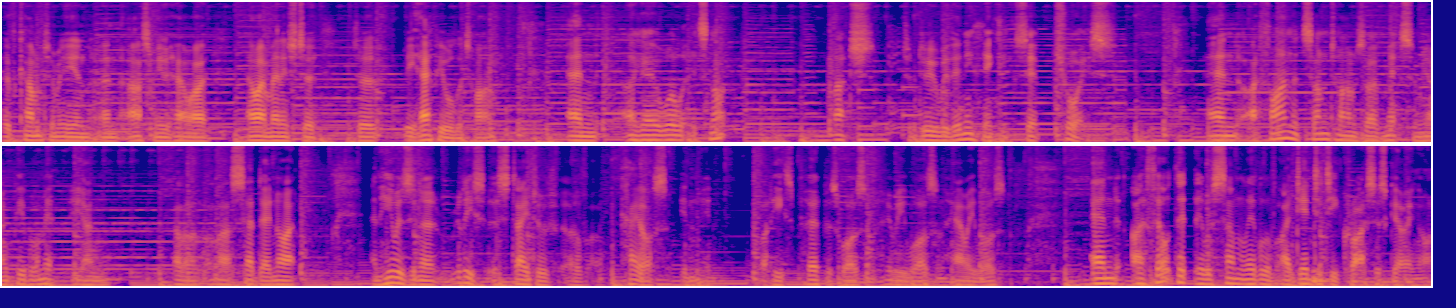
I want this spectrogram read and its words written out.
have come to me and, and asked me how I how I manage to, to be happy all the time. And I go, Well, it's not much to do with anything except choice. And I find that sometimes I've met some young people. I met a young fellow last Saturday night, and he was in a really a state of, of chaos in, in what his purpose was and who he was and how he was. And I felt that there was some level of identity crisis going on,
